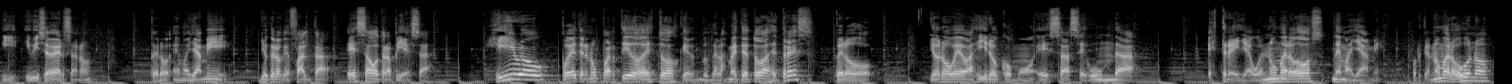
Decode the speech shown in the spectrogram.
y, y viceversa, ¿no? Pero en Miami yo creo que falta esa otra pieza. Hero puede tener un partido de estos que, donde las mete todas de tres, pero yo no veo a Hero como esa segunda estrella o el número dos de Miami. Porque el número uno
